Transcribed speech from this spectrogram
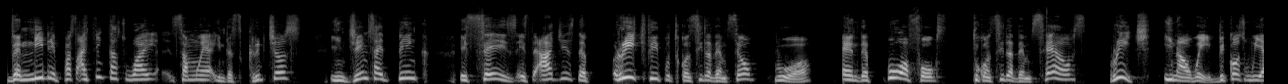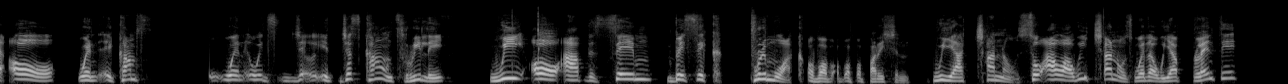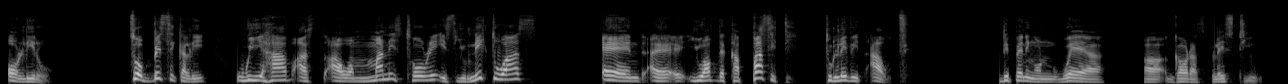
the needy person. I think that's why somewhere in the scriptures, in James, I think it says it urges the rich people to consider themselves poor and the poor folks to consider themselves rich in a way, because we are all, when it comes, when it's, it just counts really, we all have the same basic framework of, of, of operation. We are channels. So how are we channels, whether we have plenty or little? So basically, we have as our money story is unique to us, and uh, you have the capacity to live it out, depending on where uh, God has placed you.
